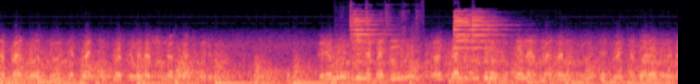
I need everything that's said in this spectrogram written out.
нас обрадовала сегодня 24-я годовщина Октябрьской революции. Перелом день нападения создали угрозу, где нас названы сегодня 22 года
